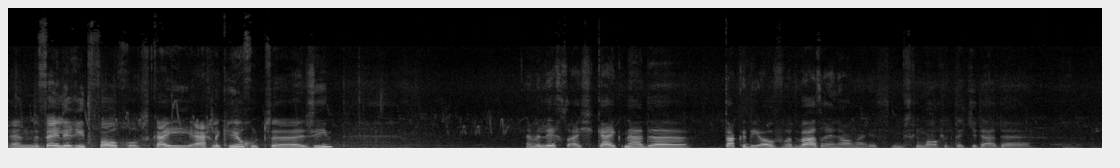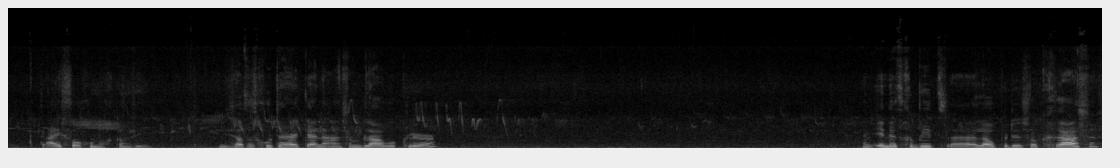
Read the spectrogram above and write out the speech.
En de vele rietvogels kan je hier eigenlijk heel goed uh, zien. En wellicht als je kijkt naar de takken die over het water heen hangen, is het misschien mogelijk dat je daar de ijsvogel nog kan zien. En die is altijd goed te herkennen aan zijn blauwe kleur. En in dit gebied uh, lopen dus ook grazers.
